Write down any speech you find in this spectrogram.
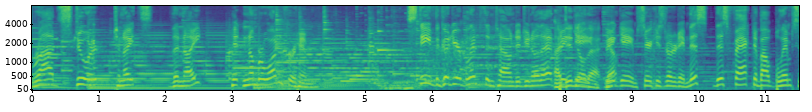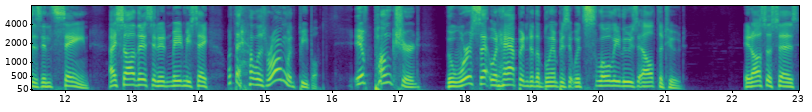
Rod Stewart. Tonight's the night. Hit number one for him. Steve, the Goodyear Blimps in town. Did you know that? I Big did know game, that, Big yep. game. Syracuse Notre Dame. This this fact about blimps is insane. I saw this and it made me say, "What the hell is wrong with people?" If punctured, the worst that would happen to the blimp is it would slowly lose altitude. It also says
